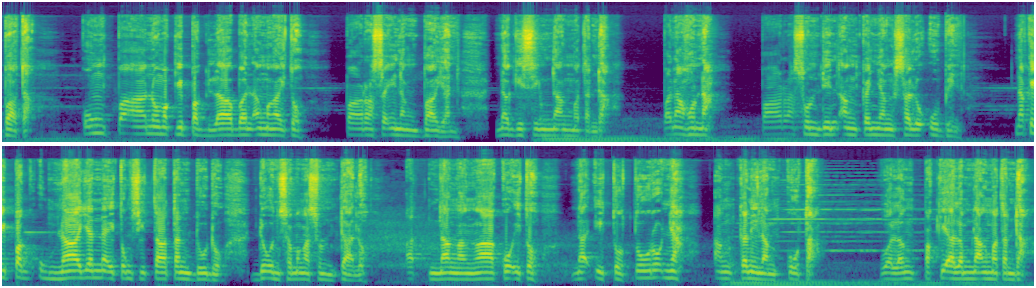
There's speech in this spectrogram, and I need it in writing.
bata kung paano makipaglaban ang mga ito para sa inang bayan, nagising na ang matanda. Panahon na para sundin ang kanyang saluubin. Nakipag-ugnayan na itong si Tatang Dodo doon sa mga sundalo at nangangako ito na ituturo niya ang kanilang kuta. Walang pakialam na ang matanda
